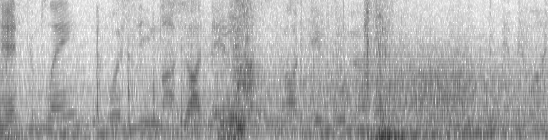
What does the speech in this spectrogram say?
Can't complain. Wassim Sadeh, not Ibuga. Everyone?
